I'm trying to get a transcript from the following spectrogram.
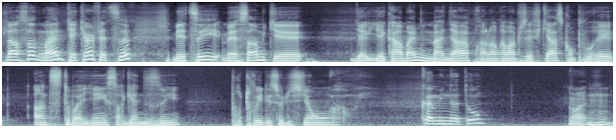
je lance ça de Ouais. même, quelqu'un fait ça, mais tu sais, il me semble que il y, a- il y a quand même une manière probablement vraiment plus efficace qu'on pourrait, entre citoyens, s'organiser pour trouver des solutions. Oh. Comme une auto. Ouais. Mhm.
